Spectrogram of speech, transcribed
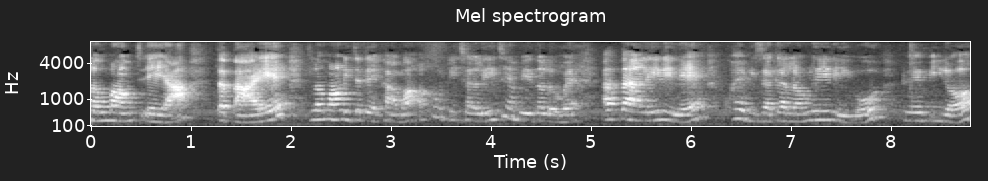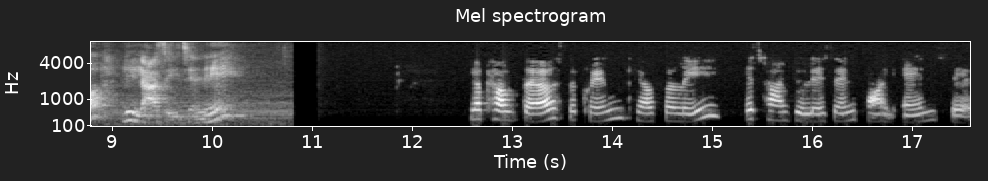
လုံးပေါင်းကျေရတက်တာတယ်စလုံးပေါင်းလေးတက်တဲ့အခါမှာအခု teacher လေ့ကျင့်ပေးသလိုပဲအတန်လေးတွေနဲ့ခွဲပြီးစကားလုံးလေးတွေကိုတွဲပြီးတော့လေ့လာစေခြင်းနဲ့ Look out the screen carefully. It's time to listen, point and say.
